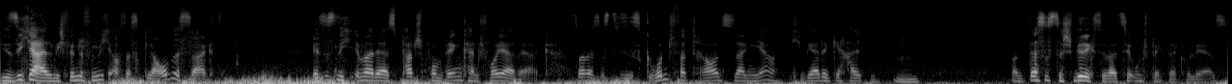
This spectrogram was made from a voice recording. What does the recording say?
diese Sicherheit. Und ich finde für mich auch, dass Glaube sagt, es ist nicht immer der Patsch Pombeng kein Feuerwerk, sondern es ist dieses Grundvertrauen zu sagen, ja, ich werde gehalten. Mhm. Und das ist das Schwierigste, weil es sehr unspektakulär ist.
